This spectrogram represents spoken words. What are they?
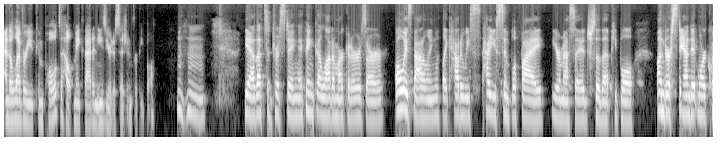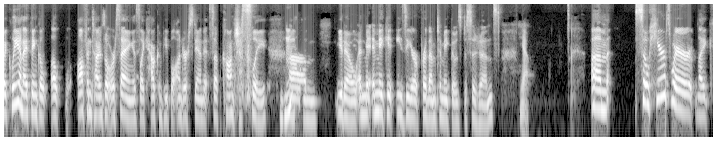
and a lever you can pull to help make that an easier decision for people. Hmm yeah that's interesting. I think a lot of marketers are always battling with like how do we how do you simplify your message so that people understand it more quickly. And i think a, a, oftentimes what we're saying is like how can people understand it subconsciously mm-hmm. um, you know and, and make it easier for them to make those decisions? Yeah. Um so here's where like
